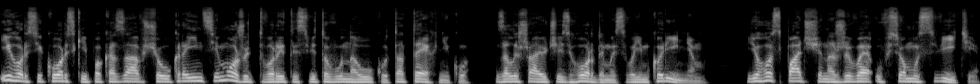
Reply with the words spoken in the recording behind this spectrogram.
Ігор Сікорський показав, що українці можуть творити світову науку та техніку, залишаючись гордими своїм корінням. Його спадщина живе у всьому світі.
